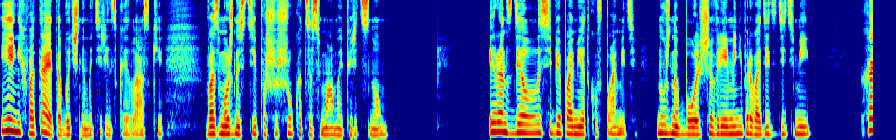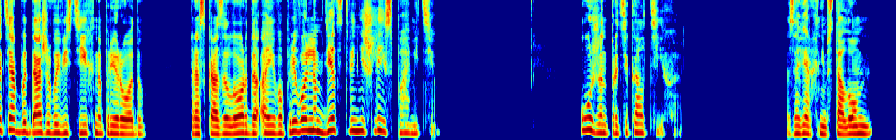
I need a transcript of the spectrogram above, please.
ей не хватает обычной материнской ласки — возможности пошушукаться с мамой перед сном. Ирен сделала себе пометку в памяти. Нужно больше времени проводить с детьми. Хотя бы даже вывести их на природу. Рассказы лорда о его привольном детстве не шли из памяти. Ужин протекал тихо. За верхним столом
